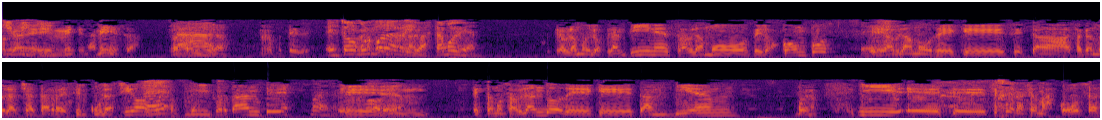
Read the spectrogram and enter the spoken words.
acá en, en- en la mesa. No Claro. estamos- eh, Es todo muy por arriba, está muy bien. Hablamos de los plantines, hablamos de los compost, Sí. eh, hablamos de que se está sacando la chatarra de circulación, que eso es muy importante. Bueno, Eh, estamos hablando de que también... Bueno, y eh, se, se pueden hacer más cosas.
